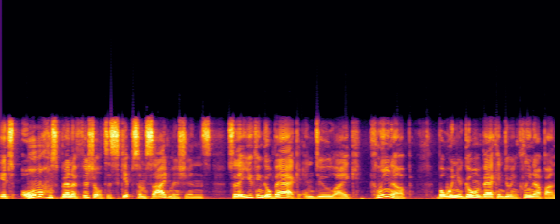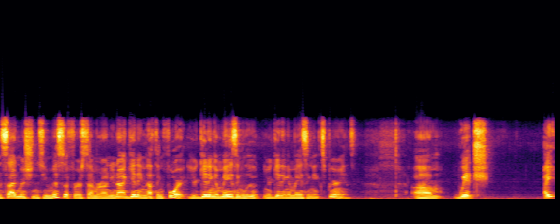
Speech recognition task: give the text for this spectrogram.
it's almost beneficial to skip some side missions so that you can go back and do like cleanup. But when you're going back and doing cleanup on side missions you missed the first time around, you're not getting nothing for it. You're getting amazing loot. You're getting amazing experience, um, which I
